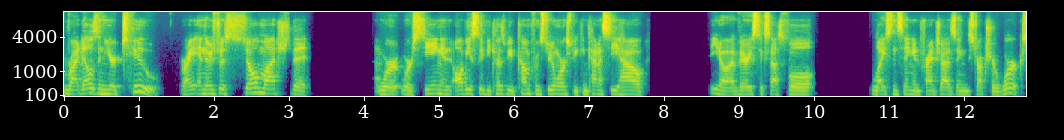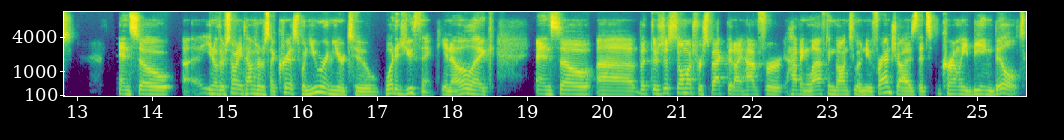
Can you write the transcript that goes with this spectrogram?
Rydell's in year two, right? And there's just so much that we're we're seeing. And obviously, because we've come from Student Works, we can kind of see how, you know, a very successful licensing and franchising structure works. And so, uh, you know, there's so many times where it's like, Chris, when you were in year two, what did you think? You know, like and so, uh, but there's just so much respect that I have for having left and gone to a new franchise that's currently being built.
